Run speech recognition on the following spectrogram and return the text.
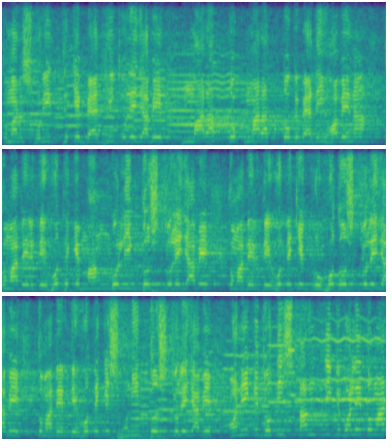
তোমার শরীর থেকে ব্যাধি চলে যাবে। মারাত্মক মারাত্মক ব্যাধি হবে না। তোমাদের দেহ থেকে মাঙ্গলিক দোষ চলে যাবে। তোমাদের দেহ থেকে গ্রহ দোষ চলে যাবে। তোমাদের দেহ থেকে শনির দোষ চলে যাবে। অনেকে জ্যোতিষতান্ত্রিক বলে তোমার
